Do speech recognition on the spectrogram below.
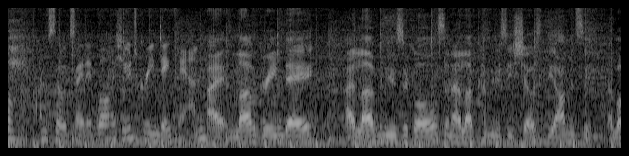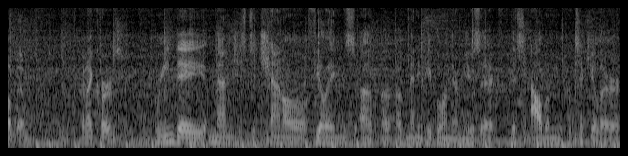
so excited. Well, I'm a huge Green Day fan. I love Green Day. I love musicals, and I love coming to see shows at the Ahmanson. I love them. Can I curse? Green Day manages to channel feelings of, of, of, many people in their music. This album in particular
